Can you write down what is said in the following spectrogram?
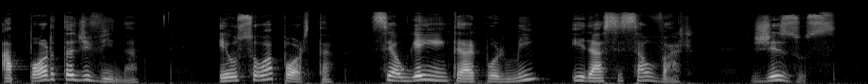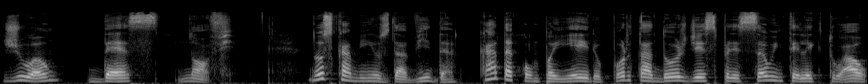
A Porta Divina. Eu sou a porta. Se alguém entrar por mim, irá se salvar. Jesus. João 10, 9. Nos caminhos da vida, cada companheiro portador de expressão intelectual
